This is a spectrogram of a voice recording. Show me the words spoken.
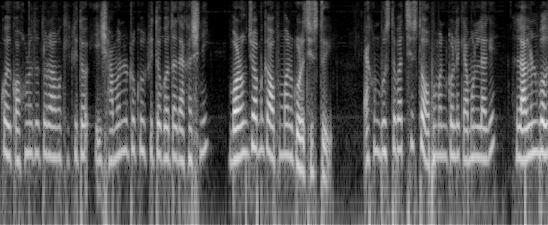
কই, কখনো তো তোরা আমাকে কৃত, এই সামান্যটুকু কৃতজ্ঞতা দেখাসনি? বরঞ্চ আমাকে অপমান করেছিস তুই। এখন বুঝতে পারছিস তো অপমান করলে কেমন লাগে? লালন বল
